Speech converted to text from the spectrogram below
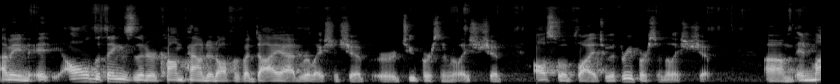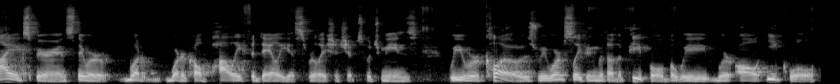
I mean, it, all the things that are compounded off of a dyad relationship or two person relationship also apply to a three person relationship. Um, in my experience, they were what, what are called polyfidelious relationships, which means we were closed, we weren't sleeping with other people, but we were all equal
